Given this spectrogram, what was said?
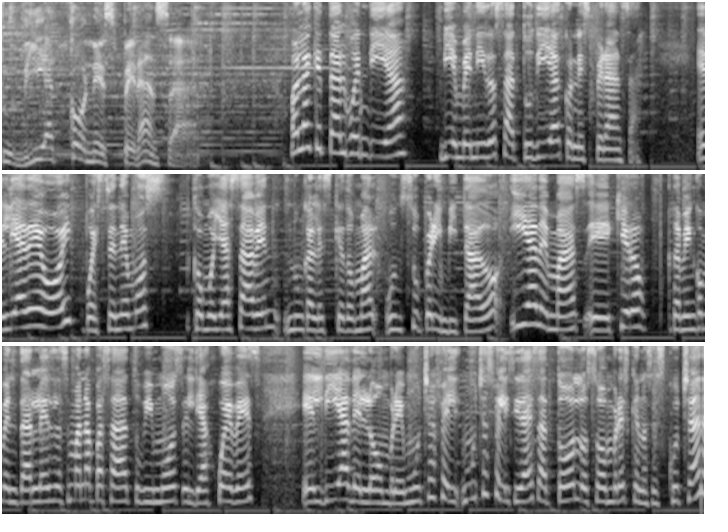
tu día con esperanza. Hola, ¿qué tal? Buen día. Bienvenidos a Tu Día con Esperanza. El día de hoy, pues tenemos como ya saben, nunca les quedó mal, un súper invitado. Y además, eh, quiero también comentarles, la semana pasada tuvimos el día jueves, el Día del Hombre. muchas felicidades a todos los hombres que nos escuchan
